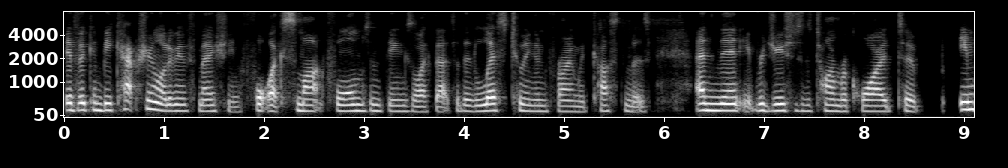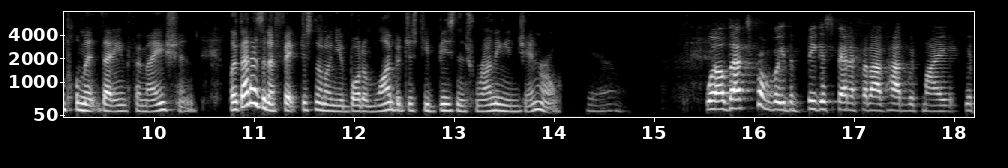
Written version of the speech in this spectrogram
if it can be capturing a lot of information in for, like smart forms and things like that, so there's less toing and froing with customers, and then it reduces the time required to implement that information. Like that has an effect just not on your bottom line, but just your business running in general. Yeah. Well, that's probably the biggest benefit I've had with my with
